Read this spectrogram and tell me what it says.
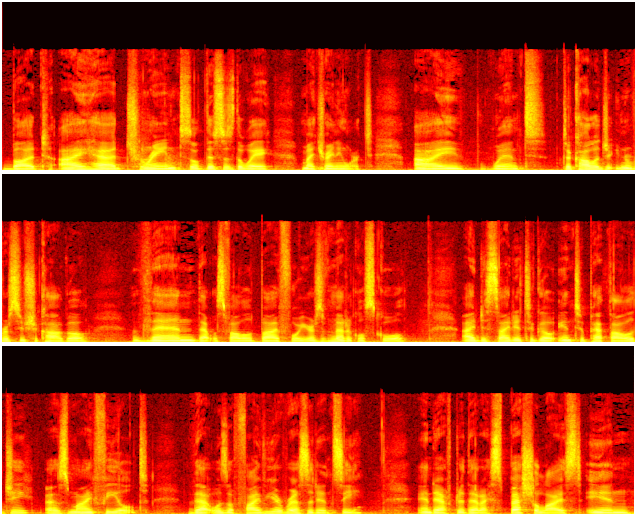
But I had trained, so this is the way my training worked. I went to college at University of Chicago. Then that was followed by four years of medical school. I decided to go into pathology as my field. That was a five-year residency. And after that, I specialized in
